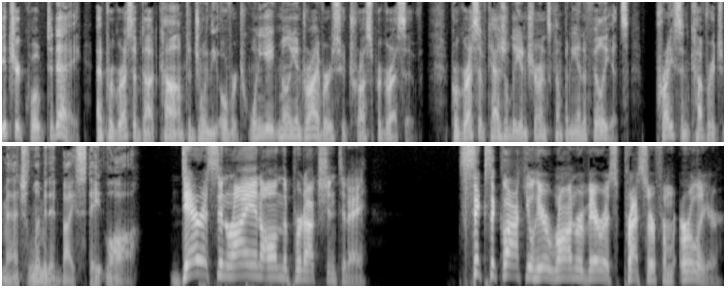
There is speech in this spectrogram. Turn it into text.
Get your quote today at progressive.com to join the over 28 million drivers who trust Progressive. Progressive Casualty Insurance Company and Affiliates. Price and coverage match limited by state law. Darius and Ryan on the production today. Six o'clock, you'll hear Ron Rivera's presser from earlier.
